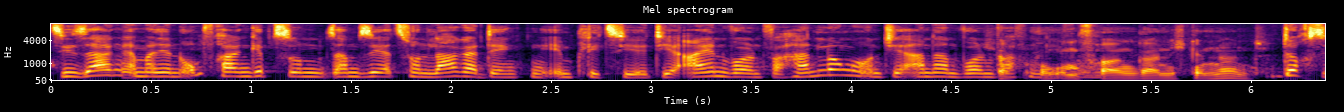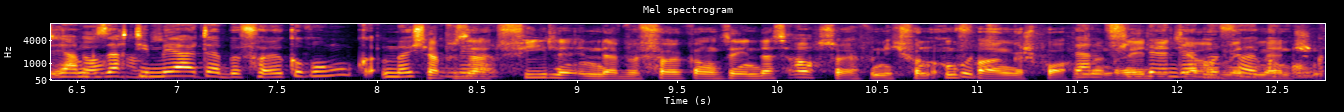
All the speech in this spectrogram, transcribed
Sie sagen immer, in den Umfragen gibt es so, haben Sie jetzt so ein Lagerdenken impliziert. Die einen wollen Verhandlungen und die anderen wollen Waffen. Ich habe Umfragen gar nicht genannt. Doch, Sie haben Doch, gesagt, haben die Mehrheit der Bevölkerung möchte. Ich habe gesagt, viele in der Bevölkerung sehen das auch so. Ich habe nicht von Umfragen Gut, gesprochen. Man redet ja auch mit Menschen.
